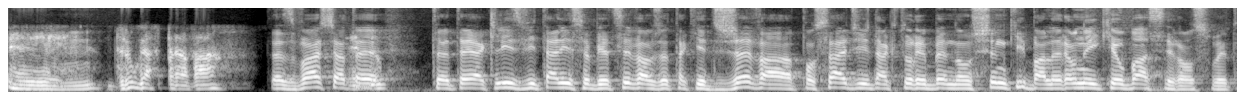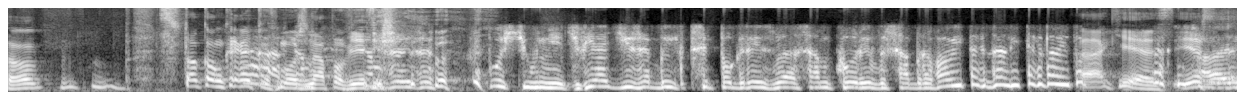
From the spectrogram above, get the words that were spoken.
Y, Druga sprawa, To zwłaszcza te, te, te jak Lis Vitalis obiecywał, że takie drzewa posadzi, na których będą szynki, balerony i kiełbasy rosły. To 100 konkretów A, tam- można tam, powiedzieć. że wpuścił niedźwiedzi, żeby ich psy pogryzły, a sam kury wyszabrował i tak dalej, i tak dalej. To Tak jest. jest. Ale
